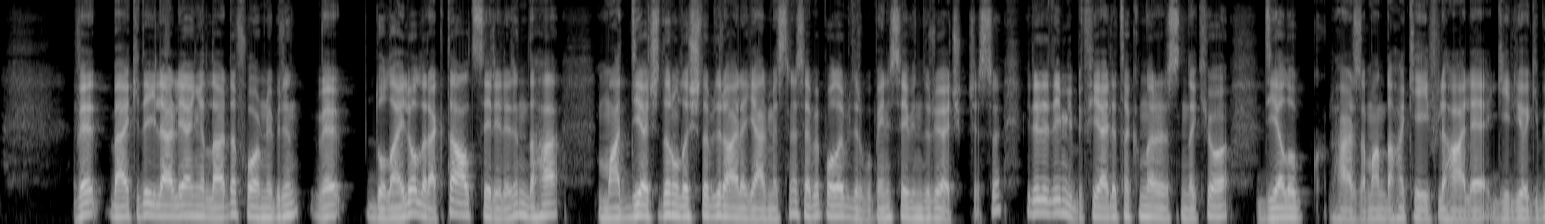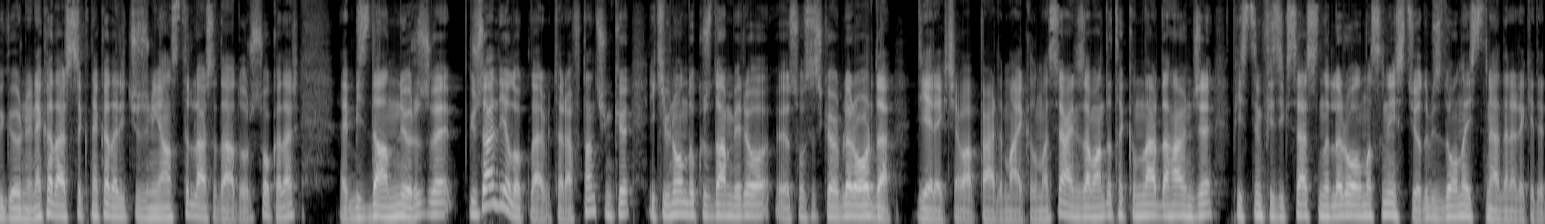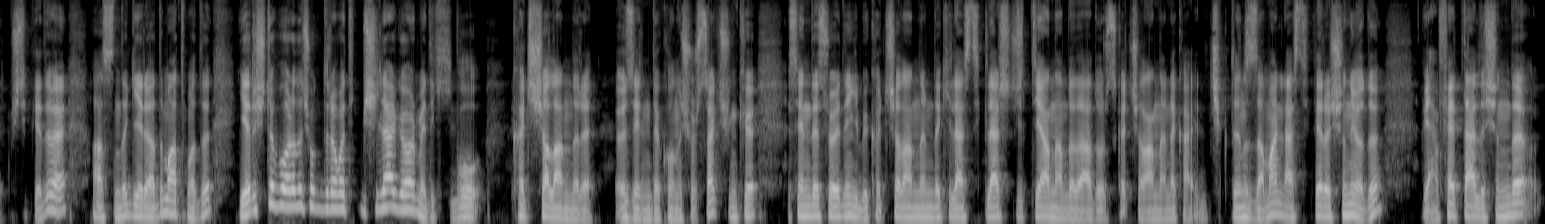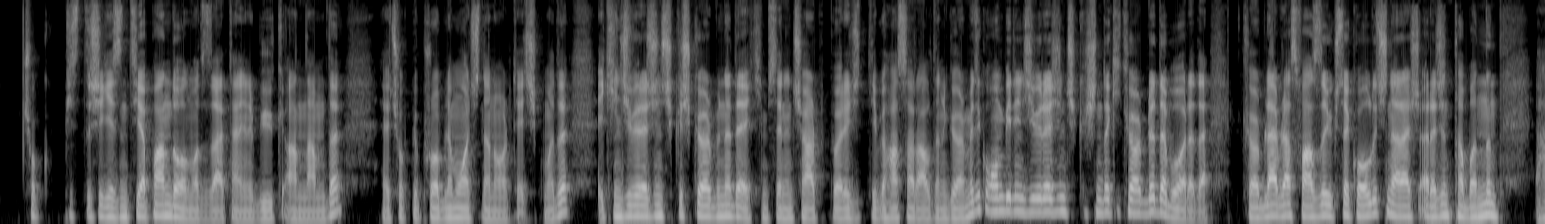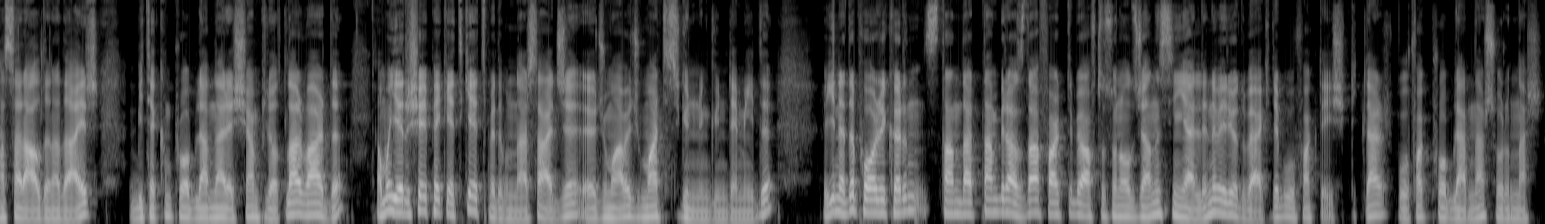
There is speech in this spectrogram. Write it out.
Ve belki de ilerleyen yıllarda Formula 1'in ve dolaylı olarak da alt serilerin daha maddi açıdan ulaşılabilir hale gelmesine sebep olabilir. Bu beni sevindiriyor açıkçası. Bir de dediğim gibi FIA takımlar arasındaki o diyalog her zaman daha keyifli hale geliyor gibi görünüyor. Ne kadar sık ne kadar iç yüzünü yansıtırlarsa daha doğrusu o kadar e, biz de anlıyoruz ve güzel diyaloglar bir taraftan. Çünkü 2019'dan beri o e, sosis körbler orada diyerek cevap verdi Michael Massey. Aynı zamanda takımlar daha önce pistin fiziksel sınırları olmasını istiyordu. Biz de ona istinaden hareket etmiştik dedi ve aslında geri adım atmadı. Yarışta bu arada çok dramatik bir şeyler görmedik. Bu kaçış alanları özelinde konuşursak. Çünkü senin de söylediğin gibi kaçış alanlarındaki lastikler ciddi anlamda daha doğrusu kaçış alanlarına çıktığınız zaman lastikler aşınıyordu. Yani Fettel dışında çok pist dışı gezinti yapan da olmadı zaten yani büyük anlamda. E, çok bir problem o açıdan ortaya çıkmadı. İkinci virajın çıkış körbüne de kimsenin çarpıp böyle ciddi bir hasar aldığını görmedik. 11. virajın çıkışındaki körbde de bu arada körbler biraz fazla yüksek olduğu için araç, aracın tabanının hasar aldığına dair bir takım problemler yaşayan pilotlar vardı. Ama yarışa pek etki etmedi bunlar. Sadece e, cuma ve cumartesi gününün gündemiydi. Yine de Paul Ricard'ın standarttan biraz daha farklı bir hafta sonu olacağının sinyallerini veriyordu belki de bu ufak değişiklikler, bu ufak problemler, sorunlar.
